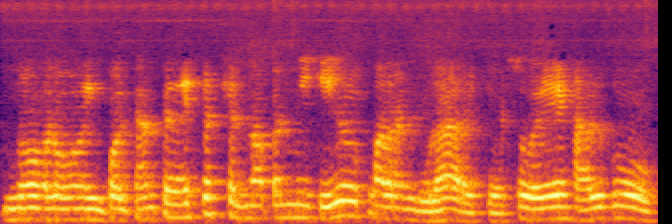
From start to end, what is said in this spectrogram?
No, lo importante de esto es que él no ha permitido cuadrangulares, que eso es algo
